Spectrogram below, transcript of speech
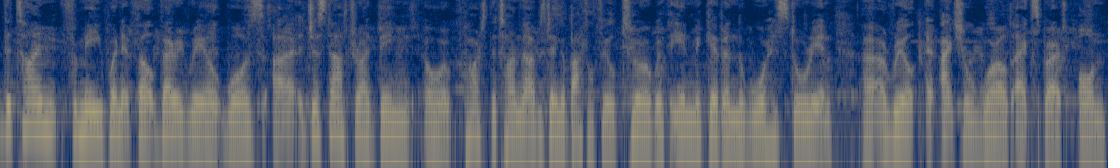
The time for me when it felt very real was uh, just after I'd been, or part of the time that I was doing a battlefield tour with Ian McGibbon, the war historian, uh, a real, actual world expert on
